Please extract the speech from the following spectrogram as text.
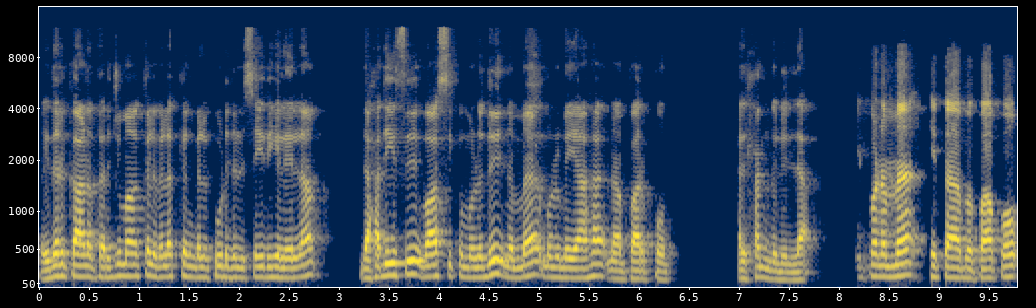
இதற்கான தர்ஜுமாக்கள் விளக்கங்கள் கூடுதல் செய்திகள் எல்லாம் இந்த ஹதீஸு வாசிக்கும் பொழுது நம்ம முழுமையாக நாம் பார்ப்போம் அல்ஹம்துலில்லா இப்போ நம்ம கிதாபை பார்ப்போம்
